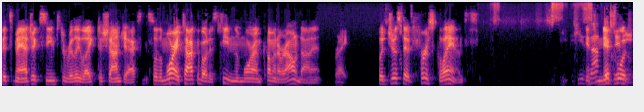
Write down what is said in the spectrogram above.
Fitzmagic seems to really like DeSean Jackson. So the more I talk about his team, the more I'm coming around on it. Right. But just at first glance, He- He's not Nick the would-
